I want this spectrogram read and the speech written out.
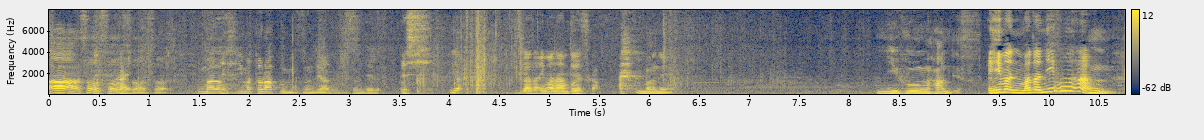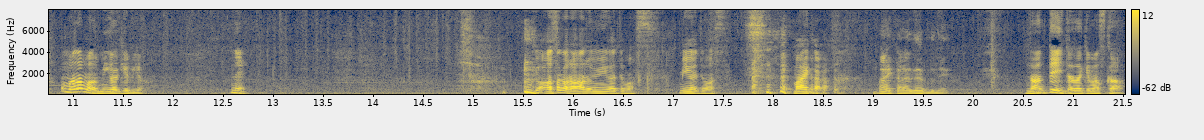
ああそうそうはいそうそう、まだ今トラックに積んであるんです。住んでる。よし。いや藤川さん今何分ですか？今ね2分半です。え今まだ2分半、うん。まだまだ磨けるやん。ね。今日朝からアルミ磨いてます。磨いてます。前から前から全部ね。何点いただけますか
